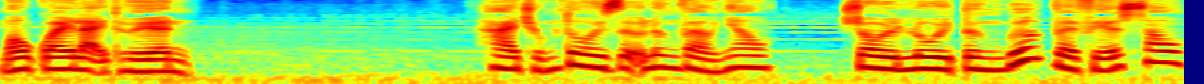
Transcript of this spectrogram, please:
Mau quay lại thuyền. Hai chúng tôi dựa lưng vào nhau, rồi lùi từng bước về phía sau.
